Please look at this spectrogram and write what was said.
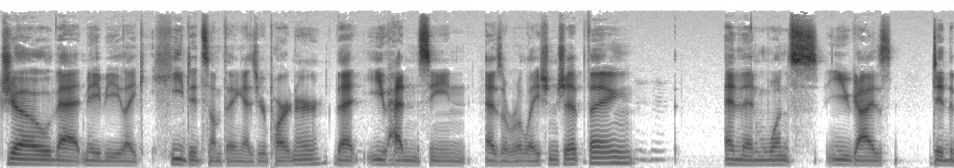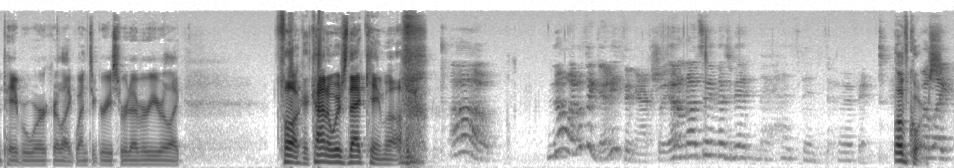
Joe that maybe like he did something as your partner that you hadn't seen as a relationship thing? Hmm and then once you guys did the paperwork or like went to Greece or whatever you were like fuck I kind of wish that came up. Oh. No, I don't think anything actually, and I'm not saying that's been has been perfect. of But course like,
